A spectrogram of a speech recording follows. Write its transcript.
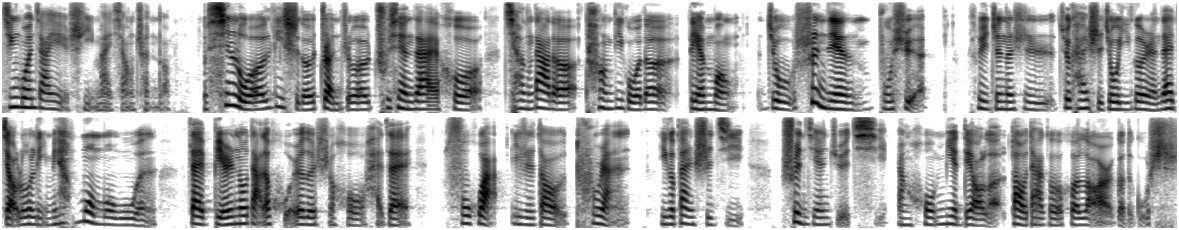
金官家业也是一脉相承的。新罗历史的转折出现在和强大的唐帝国的联盟，就瞬间补血，所以真的是最开始就一个人在角落里面默默无闻，在别人都打得火热的时候还在孵化，一直到突然一个半世纪瞬间崛起，然后灭掉了老大哥和老二哥的故事。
